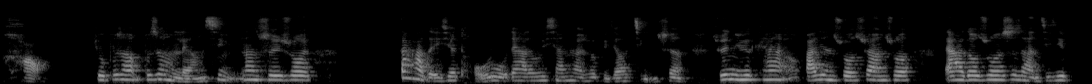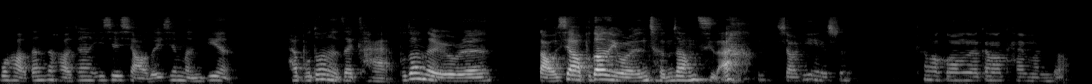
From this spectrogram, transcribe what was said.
好，就不是不是很良性。那所以说，大的一些投入，大家都会相对来说比较谨慎。所以你会看发现说，虽然说大家都说市场经济不好，但是好像一些小的一些门店。还不断的在开，不断的有人倒下，不断的有人成长起来。对，小店也是，看到关门看到开门的。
